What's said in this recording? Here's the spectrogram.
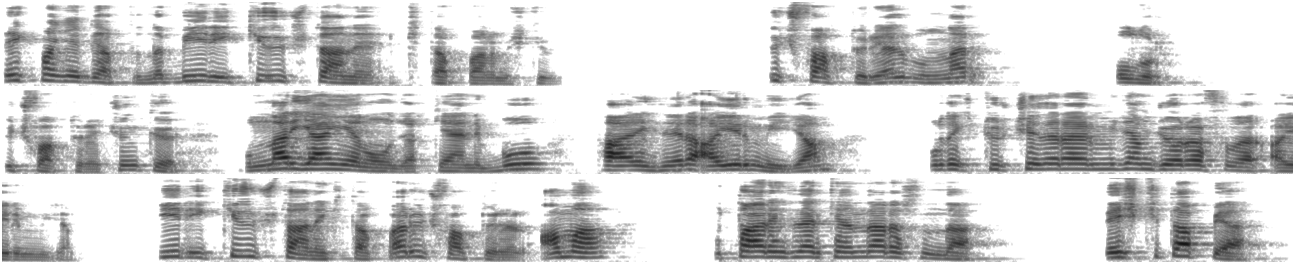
Tek paket yaptığında 1, 2, 3 tane kitap varmış gibi. 3 faktöriyel bunlar olur. 3 faktöriyel. Çünkü bunlar yan yana olacak. Yani bu tarihleri ayırmayacağım. Buradaki Türkçeleri ayırmayacağım, coğrafyalar ayırmayacağım. 1, 2, 3 tane kitap var. 3 faktöriyel. Ama bu tarihler kendi arasında 5 kitap ya.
